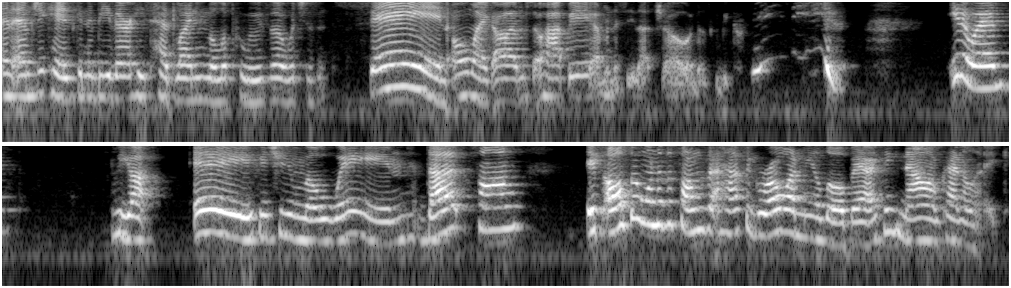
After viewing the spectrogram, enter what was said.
and MGK is going to be there. He's headlining Lollapalooza, which is insane. Oh my god, I'm so happy. I'm going to see that show and it's going to be crazy. Either way, we got A featuring Lil Wayne. That song, it's also one of the songs that had to grow on me a little bit. I think now I'm kind of like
